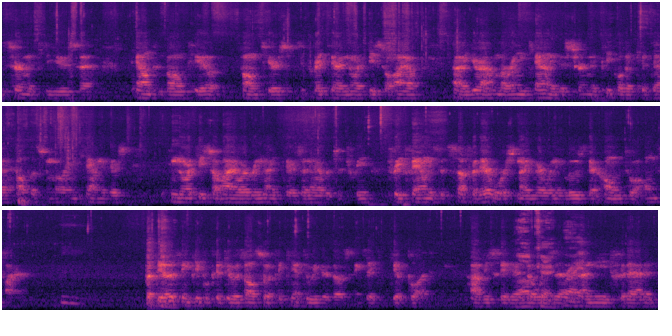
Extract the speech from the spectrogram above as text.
You certainly can use uh, talented volunteer volunteers right there in Northeast Ohio. Uh, you're out in Lorain County. There's certainly people that could uh, help us in Lorain County. There's in Northeast Ohio every night. There's an average of three three families that suffer their worst nightmare when they lose their home to a home fire. But the other thing people could do is also, if they can't do either of those things, they could give blood. Obviously, there's Okay. always a, Right. a need for that, and,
